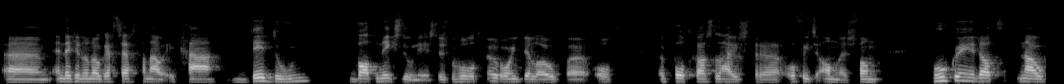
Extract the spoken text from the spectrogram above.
Um, en dat je dan ook echt zegt van, nou, ik ga dit doen wat niks doen is. Dus bijvoorbeeld een rondje lopen of een podcast luisteren of iets anders. Van hoe kun je dat nou,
